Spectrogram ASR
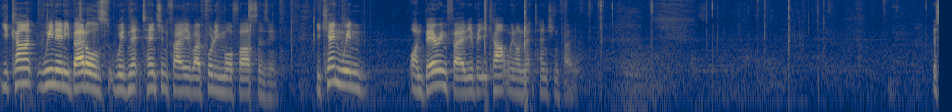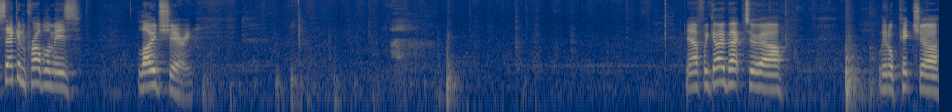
you can't win any battles with net tension failure by putting more fasteners in. You can win on bearing failure, but you can't win on net tension failure. The second problem is load sharing. Now if we go back to our little picture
